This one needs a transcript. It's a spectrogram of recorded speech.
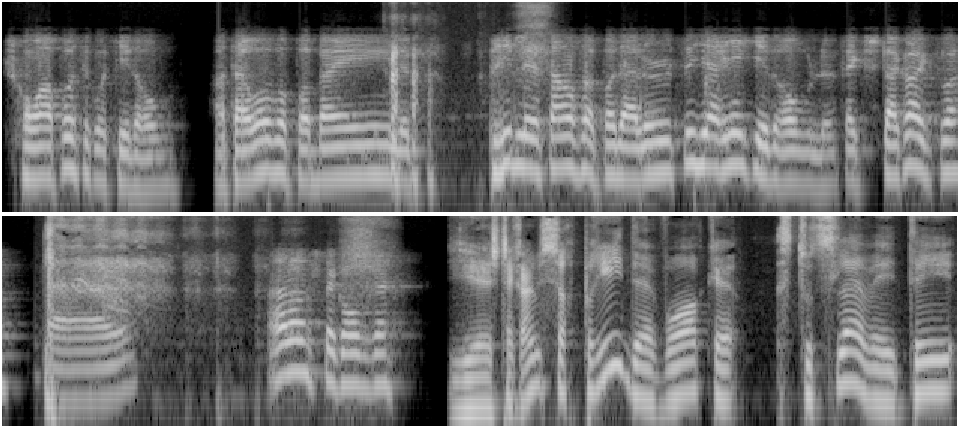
Je comprends pas c'est quoi qui est drôle. Ottawa va pas bien, le prix de l'essence va pas d'allure. Tu sais, il y a rien qui est drôle. là. Fait que je suis d'accord avec toi. Euh, Ah non, je te comprends. J'étais quand même surpris de voir que tout cela avait été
